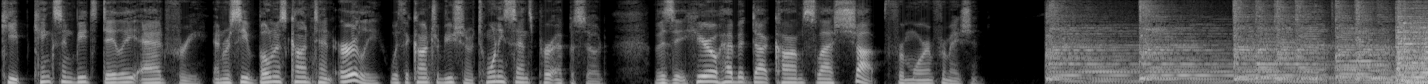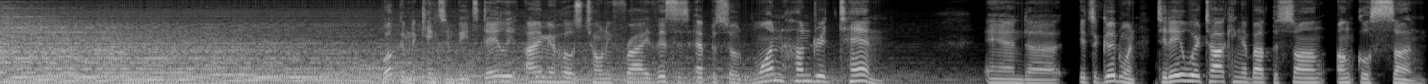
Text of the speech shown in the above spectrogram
keep Kinks and Beats Daily ad free and receive bonus content early with a contribution of 20 cents per episode. Visit herohabit.com slash shop for more information. Welcome to Kinks and Beats Daily. I'm your host, Tony Fry. This is episode 110, and uh, it's a good one. Today we're talking about the song Uncle Son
